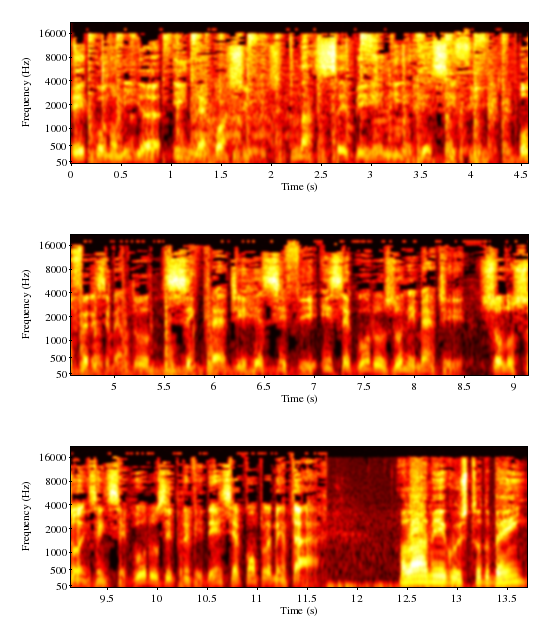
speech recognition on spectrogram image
Economia e Negócios, na CBN Recife. Oferecimento Cicred Recife e Seguros Unimed. Soluções em seguros e previdência complementar. Olá, amigos, tudo bem?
